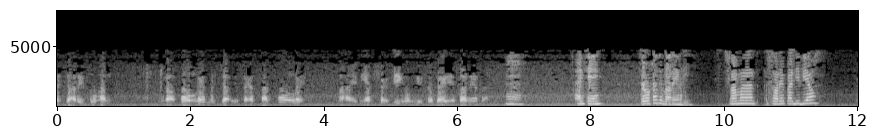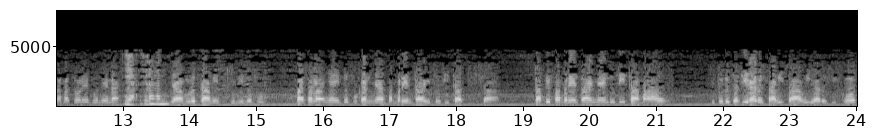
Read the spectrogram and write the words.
mencari Tuhan nggak boleh mencari setan boleh nah ini yang saya bingung gitu kayaknya Mbak Nena Hmm. Oke. Terima kasih Pak Randy. Selamat sore Pak Dibio. Selamat sore Bu Nena. Ya, silahkan. Ya menurut kami begini loh Bu. Masalahnya itu bukannya pemerintah itu tidak bisa. Tapi pemerintahnya itu tidak mau. Gitu loh. Jadi harus sawi-sawi, harus ikut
